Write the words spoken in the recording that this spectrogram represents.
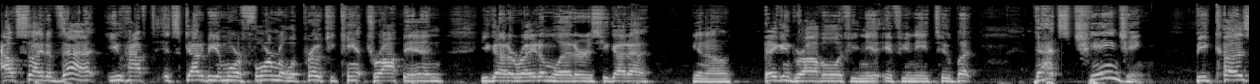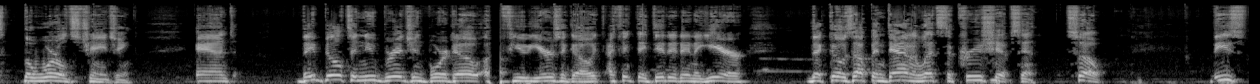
Outside of that, you have to, it's got to be a more formal approach. You can't drop in. You got to write them letters. You got to, you know, beg and grovel if you need if you need to. But that's changing because the world's changing. And they built a new bridge in Bordeaux a few years ago. I think they did it in a year that goes up and down and lets the cruise ships in. So these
